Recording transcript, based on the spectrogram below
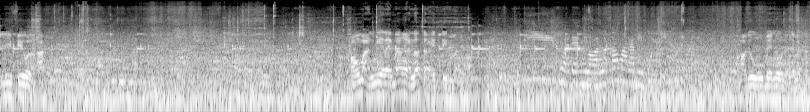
จะรีฟิลเหรอครับ ของหวานมีอะไรบ้างอะ นอกจากไอติมอะ มีถั่วแดงร้อนแล้วก็วาราบิโมจิขอดูเมนูหน่อยได้ไหมครับ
